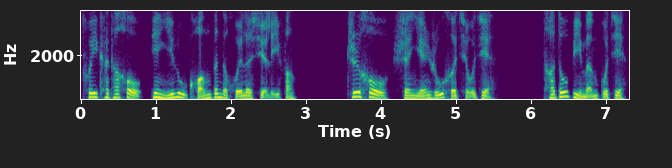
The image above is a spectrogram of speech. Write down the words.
推开他后便一路狂奔的回了雪梨坊。之后沈岩如何求见，他都闭门不见。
